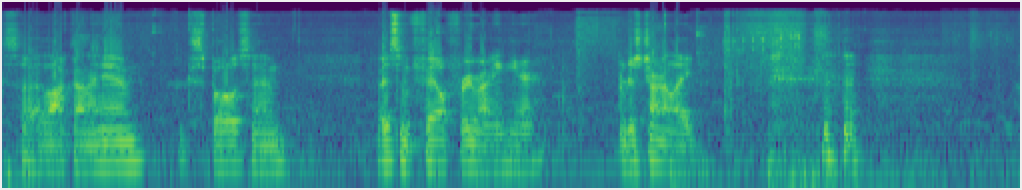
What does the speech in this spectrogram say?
So I lock on to him, expose him. There's some fail free running here. I'm just trying to like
